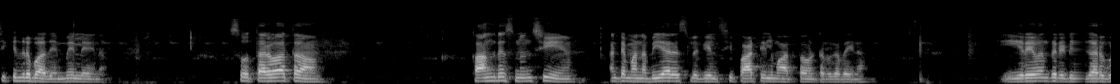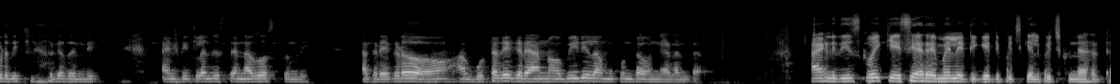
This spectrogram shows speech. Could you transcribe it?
సికింద్రాబాద్ ఎమ్మెల్యే అయిన. సో తర్వాత కాంగ్రెస్ నుంచి అంటే మన బీఆర్ఎస్లో గెలిచి పార్టీలు మారుతూ ఉంటారు కదా ఈ రేవంత్ రెడ్డి గారు కూడా తిట్టినారు కదండి. ఆయన తిట్లని చూస్తే నవ్వు వస్తుంది. అక్కడెక్కడో ఆ గుట్ట దగ్గర అన్నో బీడీలు అమ్ముకుంటా ఉన్నాడంట. ఆయన తీసుకుపోయి కేసీఆర్ ఎమ్మెల్యే టికెట్ ఇప్పించి గెలిపించుకున్నాడట.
